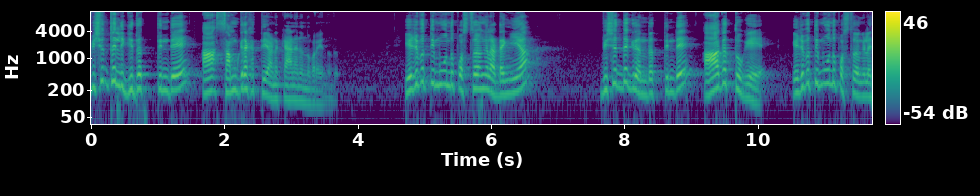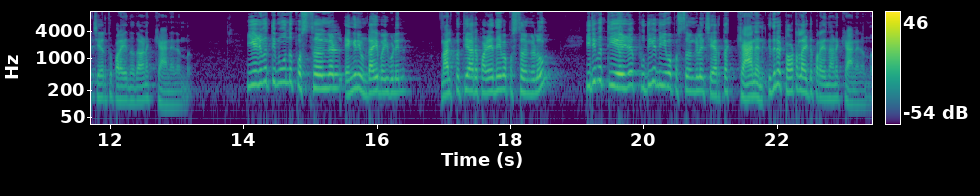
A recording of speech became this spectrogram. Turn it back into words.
വിശുദ്ധ ലിഖിതത്തിന്റെ ആ സംഗ്രഹത്തെയാണ് കാനൻ എന്ന് പറയുന്നത്. എഴുപത്തിമൂന്ന് പുസ്തകങ്ങൾ അടങ്ങിയ വിശുദ്ധ ഗ്രന്ഥത്തിന്റെ ആകത്തുകയെ എഴുപത്തിമൂന്ന് പുസ്തകങ്ങളെ ചേർത്ത് പറയുന്നതാണ് ക്യാനൻ എന്ന് ഈ എഴുപത്തിമൂന്ന് പുസ്തകങ്ങൾ എങ്ങനെയുണ്ടായി ബൈബിളിൽ? നാൽപ്പത്തിയാറ് പഴയ നിയമ പുസ്തകങ്ങളും ഇരുപത്തിയേഴ് പുതിയ നിയമ പുസ്തകങ്ങളിൽ ചേർത്ത ക്യാനൻ ഇതിനെ ടോട്ടലായിട്ട് പറയുന്നതാണ് ക്യാനൻ എന്ന്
